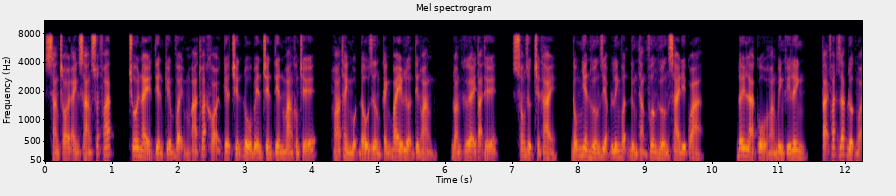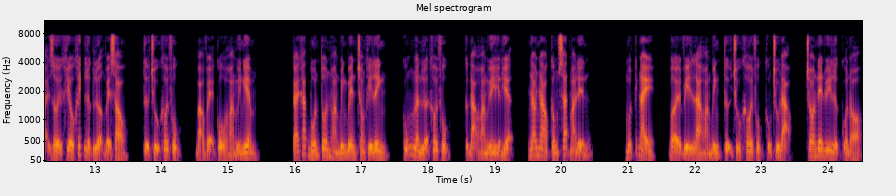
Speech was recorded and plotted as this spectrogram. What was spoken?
sáng chói ánh sáng xuất phát, trôi này tiên kiếm vậy mà thoát khỏi kia chiến đồ bên trên tiên mang không chế, hóa thành một đầu dương cánh bay lượn tiên hoàng đoán gãy tại thế, song dực triển khai, đông nhiên hướng diệp linh vận đứng thẳng phương hướng sai đi qua. Đây là cổ hoàng binh khí linh, tại phát giác được ngoại giới khiêu khích lực lượng về sau, tự chủ khôi phục, bảo vệ cổ hoàng uy nghiêm. Cái khác bốn tôn hoàng binh bên trong khí linh cũng lần lượt khôi phục, cực đạo hoàng uy hiện hiện, nhao nhao công sát mà đến một cách này, bởi vì là hoàng binh tự chủ khôi phục cũng chủ đạo, cho nên uy lực của nó,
